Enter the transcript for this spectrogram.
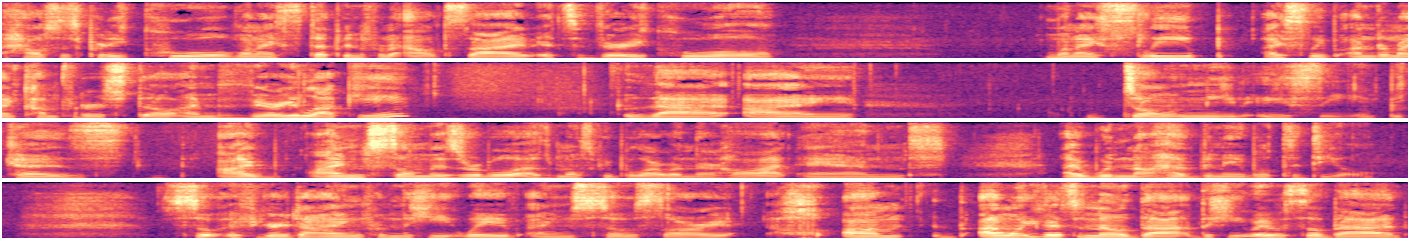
house is pretty cool. When I step in from outside, it's very cool. When I sleep, I sleep under my comforter still. I'm very lucky that I don't need AC because I I'm so miserable as most people are when they're hot and I would not have been able to deal. So if you're dying from the heat wave, I'm so sorry. Um I want you guys to know that the heat wave was so bad.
